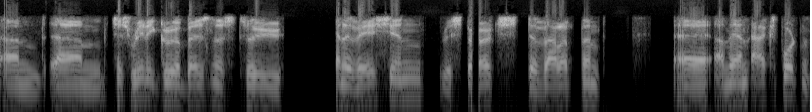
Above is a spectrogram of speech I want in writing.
and um, just really grew a business through innovation, research, development, uh, and then exporting.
